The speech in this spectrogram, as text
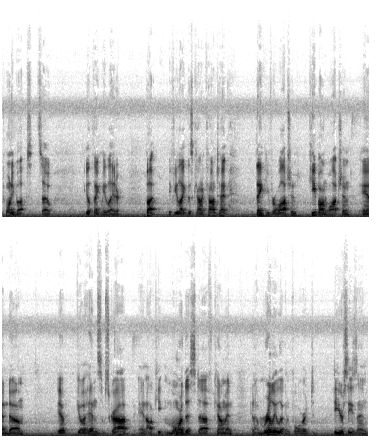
20 bucks. So you'll thank me later. But if you like this kind of content, thank you for watching. Keep on watching and um, yeah, go ahead and subscribe and I'll keep more of this stuff coming and I'm really looking forward to deer season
